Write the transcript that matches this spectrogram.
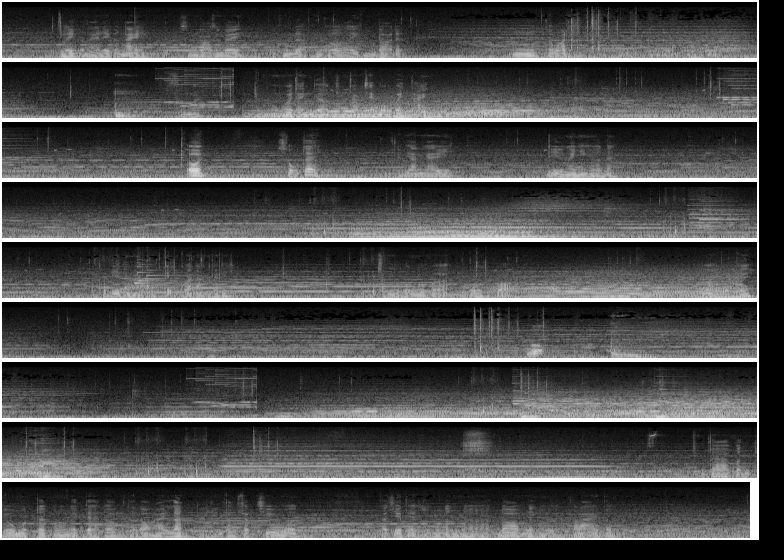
Lấy con này lấy con này xong đo sang đây. Cũng không được không có ấy không đo được. Ừ, thôi bỏ đi. Xong rồi. Không ngồi thành được chúng ta chạy bộ về thành. Ôi xấu thế. Thế thì ăn ngay đi. Đi được ngày nhanh hơn này. 故事吧。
